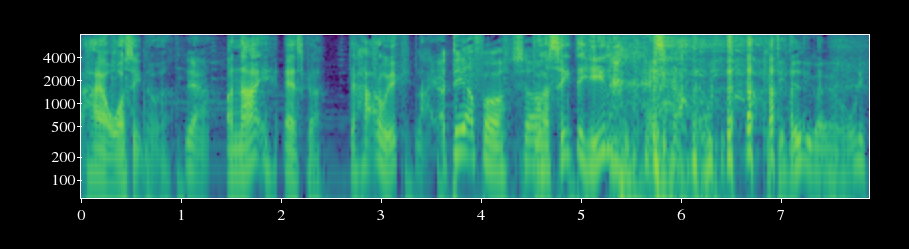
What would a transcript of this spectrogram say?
har jeg overset noget? ja. Og nej, Asger, det har du ikke. Nej, og derfor så... Du har set det hele. altså, roligt. Ja, det ved vi godt, jeg er roligt.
